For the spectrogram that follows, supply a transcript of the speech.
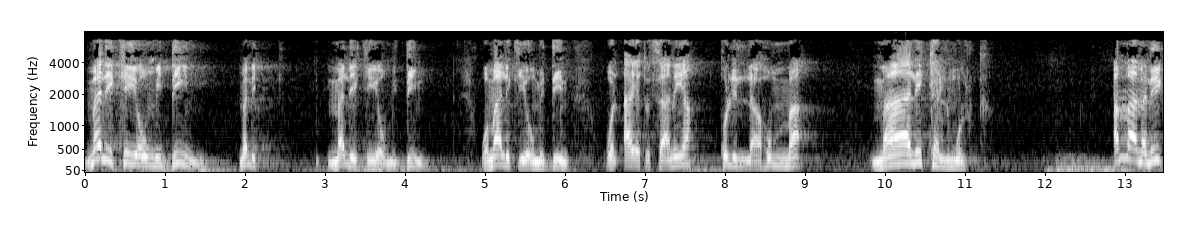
بملك يوم الدين. ملك ملك يوم الدين. ومالك يوم الدين. والآية الثانية قل اللهم مالك الملك. أما مليك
